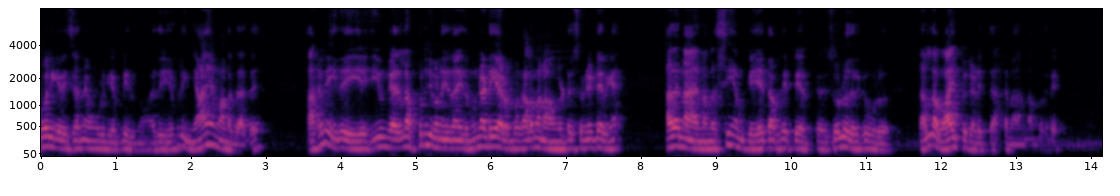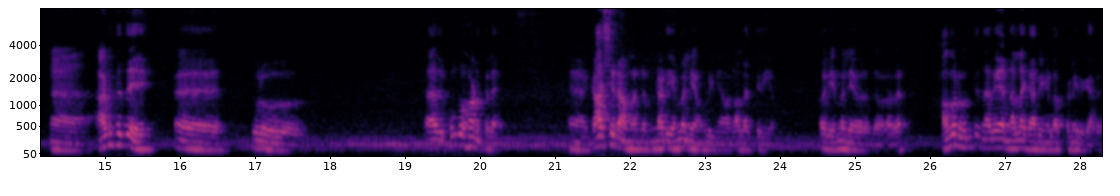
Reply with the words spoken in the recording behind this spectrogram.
கோரிக்கை வச்சேன்னே உங்களுக்கு எப்படி இருக்கும்? அது எப்படி நியாயமானது அது? ஆகவே இது இவங்க இதெல்லாம் புரிஞ்சு தான் இது முன்னாடியே ரொம்ப காலமாக நான் உங்கள்கிட்ட சொல்லிகிட்டே இருக்கேன். அதை நான் நம்ம சிஎம்க்கு ஏற்றாப்புலே பேர் சொல்வதற்கு ஒரு நல்ல வாய்ப்பு கிடைத்ததாக நான் நம்புகிறேன். அடுத்தது ஒரு அது கும்பகோணத்தில் காசிராமன் முன்னாடி எம்எல்ஏ அவங்களுக்கு நல்லா தெரியும். அவர் எம்எல்ஏ இருந்தவர் அவர். அவர் வந்து நிறைய நல்ல காரியங்கள்லாம் பண்ணியிருக்காரு.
